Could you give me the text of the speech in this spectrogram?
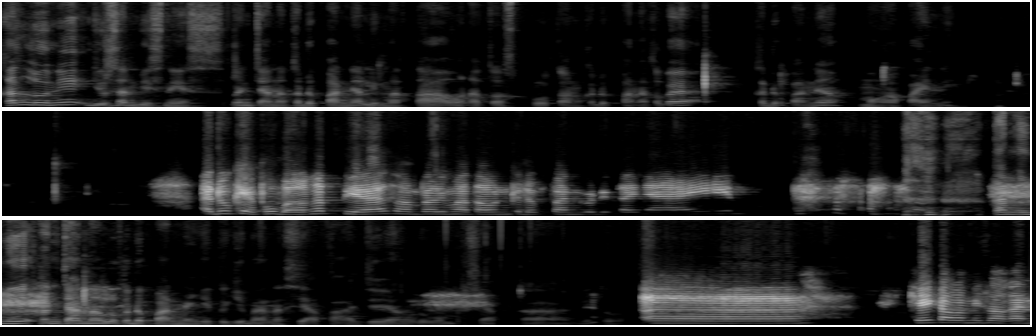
kan lu nih jurusan bisnis, rencana ke depannya 5 tahun atau 10 tahun ke depan atau kayak ke depannya mau ngapain nih? Aduh kepo banget ya, sampai 5 tahun ke depan gue ditanyain. Kan ini rencana lu ke depannya gitu, gimana sih, apa aja yang lu mempersiapkan gitu? Eee, kayak kalau misalkan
